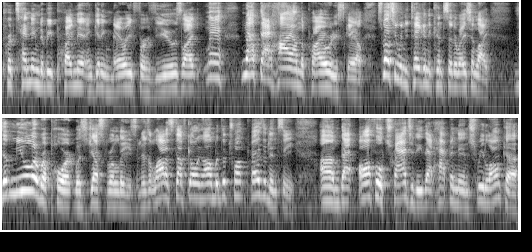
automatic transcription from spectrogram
pretending to be pregnant and getting married for views, like, meh, not that high on the priority scale, especially when you take into consideration like the Mueller report was just released, and there's a lot of stuff going on with the Trump presidency. Um, that awful tragedy that happened in Sri Lanka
